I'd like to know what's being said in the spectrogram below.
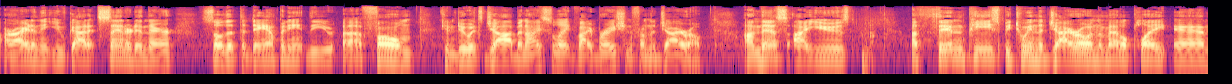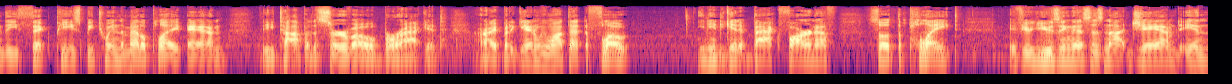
all right, and that you've got it centered in there so that the dampening, the uh, foam can do its job and isolate vibration from the gyro. On this, I used a thin piece between the gyro and the metal plate and the thick piece between the metal plate and the top of the servo bracket. All right, but again, we want that to float. You need to get it back far enough so that the plate, if you're using this, is not jammed in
